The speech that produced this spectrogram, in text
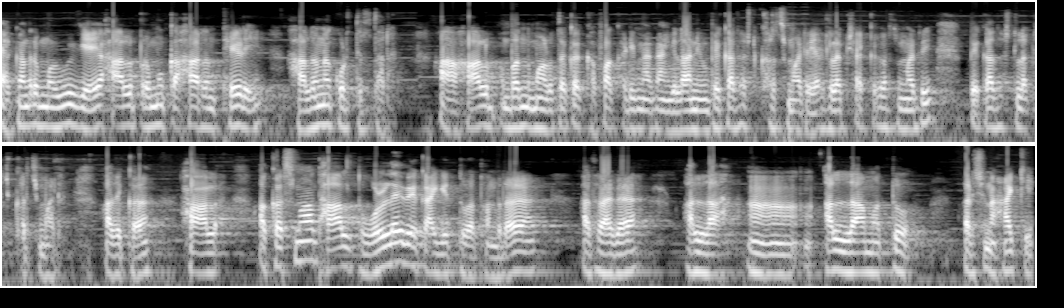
ಯಾಕಂದ್ರೆ ಮಗುವಿಗೆ ಹಾಲು ಪ್ರಮುಖ ಆಹಾರ ಅಂತ ಹೇಳಿ ಹಾಲನ್ನು ಕೊಡ್ತಿರ್ತಾರೆ. ಆ ಹಾಲು ಬಂದ್ ಮಾಡತಕ್ಕ ಕಫ ಕಡಿಮೆ ಆಗಂಗಿಲ್ಲ. ನೀವು ಬೇಕಾದಷ್ಟು ಖರ್ಚು ಮಾಡಿರಿ. ಎರಡು ಲಕ್ಷ ಖರ್ಚು ಮಾಡಿರಿ. ಬೇಕಾದಷ್ಟು ಲಕ್ಷ ಖರ್ಚು ಮಾಡಿರಿ. ಅದಕ್ಕೆ ಹಾಲು, ಅಕಸ್ಮಾತ್ ಹಾಲು ತೊಗೊಳ್ಳೇಬೇಕಾಗಿತ್ತು ಅಂತಂದ್ರೆ ಅದ್ರಾಗ ಅಲ್ಲ ಅಲ್ಲ ಮತ್ತು ಅರಿಶಿನ ಹಾಕಿ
